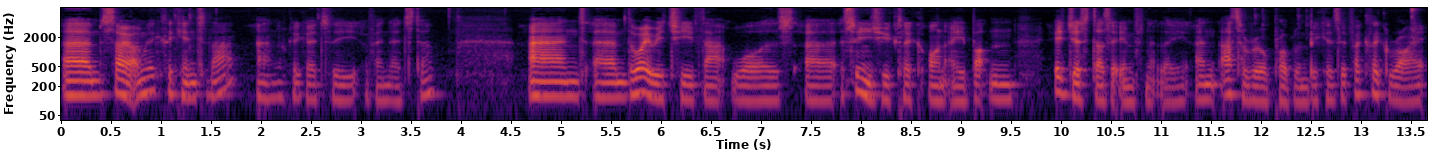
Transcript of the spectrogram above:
Um, so I'm going to click into that and I'm going to go to the event editor. And um, the way we achieved that was uh, as soon as you click on a button, it just does it infinitely. And that's a real problem because if I click right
